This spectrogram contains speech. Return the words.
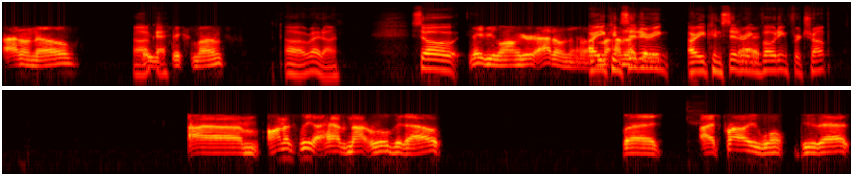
I don't know. Oh, maybe okay. Six months, Oh, right on. So, maybe longer. I don't know. are I'm you I'm considering are you considering Right. voting for Trump? um, honestly, I have not ruled it out, but I probably won't do that.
